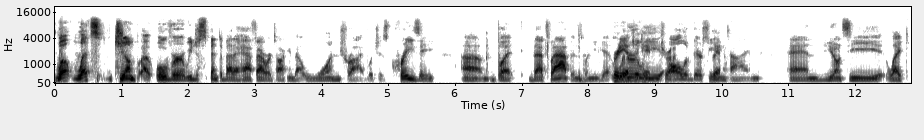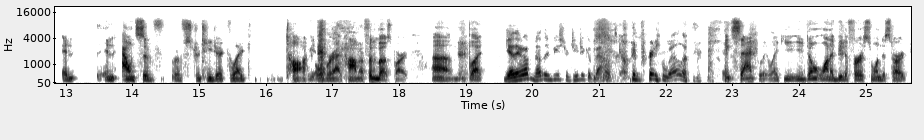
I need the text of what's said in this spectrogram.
Well, let's jump uh, over. We just spent about a half hour talking about one tribe, which is crazy, um, but that's what happens when you get Pretty literally all of their screen yeah. time, and you don't see like an an ounce of, of strategic like talk yeah. over at Kama for the most part. Um, but yeah, they have nothing to be strategic about. It's going pretty well over there. Exactly. Like you, you don't want to be the first one to start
